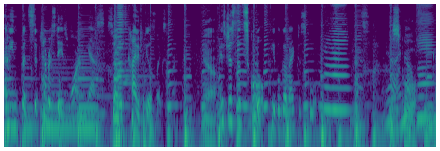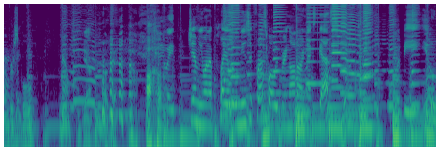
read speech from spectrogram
I mean, but September stays warm. Yes. So it kind of feels like summer. Yeah. It's just that school. People go back to school. That's, yeah, School. Remember school? No. Yeah. Okay. Uh, Anyway, Jim, you want to play a little music for us while we bring on our next guest? That would be you.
